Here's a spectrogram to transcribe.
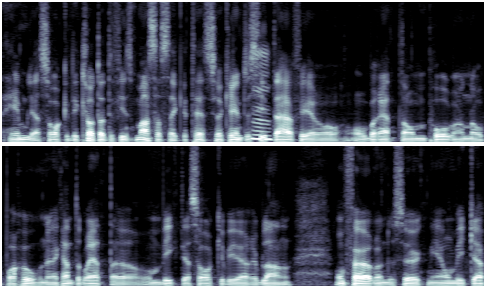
hemliga saker. Det är klart att det finns massa sekretess. Jag kan inte mm. sitta här för er och, och, berätta om pågående operationer. Jag kan inte berätta om viktiga saker vi gör ibland. Om förundersökningar, om vilka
